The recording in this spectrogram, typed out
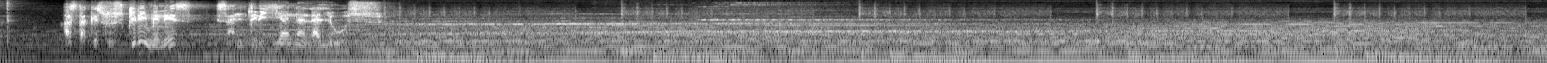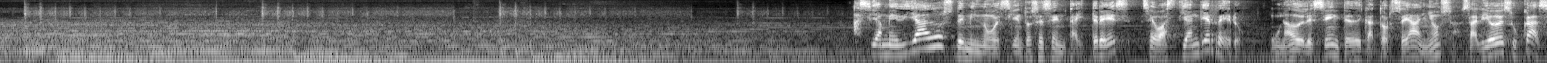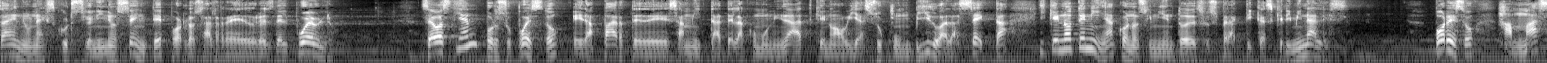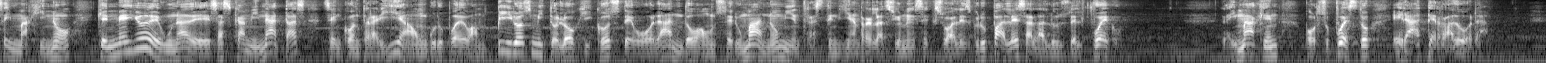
hasta que sus crímenes saldrían a la luz. Hacia mediados de 1963, Sebastián Guerrero, un adolescente de 14 años, salió de su casa en una excursión inocente por los alrededores del pueblo. Sebastián, por supuesto, era parte de esa mitad de la comunidad que no había sucumbido a la secta y que no tenía conocimiento de sus prácticas criminales. Por eso jamás se imaginó que en medio de una de esas caminatas se encontraría a un grupo de vampiros mitológicos devorando a un ser humano mientras tenían relaciones sexuales grupales a la luz del fuego. La imagen, por supuesto, era aterradora.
